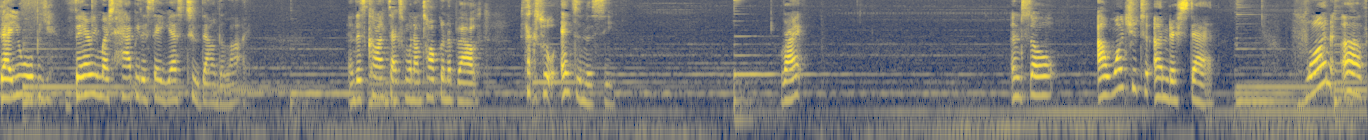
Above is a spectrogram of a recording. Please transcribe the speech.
that you will be very much happy to say yes to down the line. In this context, when I'm talking about sexual intimacy, right? And so I want you to understand. One of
